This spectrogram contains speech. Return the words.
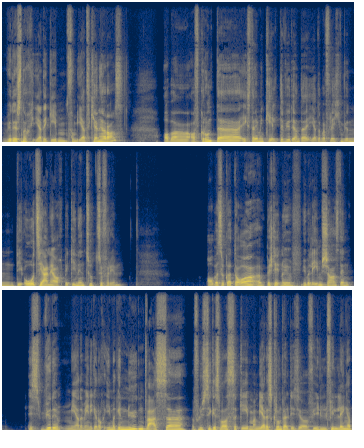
würde es noch Erde geben vom Erdkern heraus. Aber aufgrund der extremen Kälte würde an der Erdoberfläche würden die Ozeane auch beginnen zuzufrieren. Aber sogar da besteht noch Überlebenschance, denn es würde mehr oder weniger noch immer genügend Wasser, flüssiges Wasser geben am Meeresgrund, weil das ja viel, viel länger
